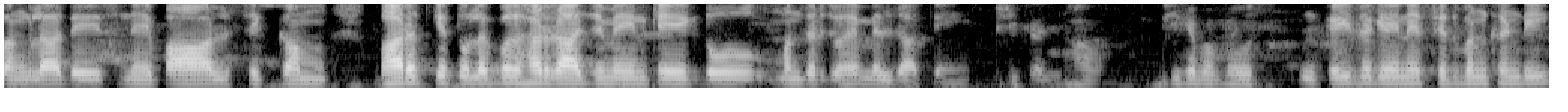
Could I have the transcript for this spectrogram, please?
बांग्लादेश नेपाल सिक्किम भारत के तो लगभग हर राज्य में इनके एक दो मंदिर जो है मिल जाते हैं। ठीक है जी। हाँ। ठीक है बाबा तो कई जगह इन्हें सिद्ध बनखंडी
